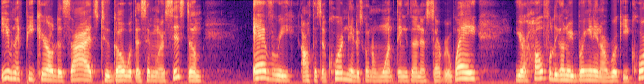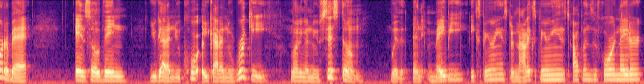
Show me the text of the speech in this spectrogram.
even if Pete Carroll decides to go with a similar system, every offensive coordinator is going to want things done a certain way. You're hopefully going to be bringing in a rookie quarterback, and so then you got a new core, you got a new rookie learning a new system with an maybe experienced or not experienced offensive coordinator.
